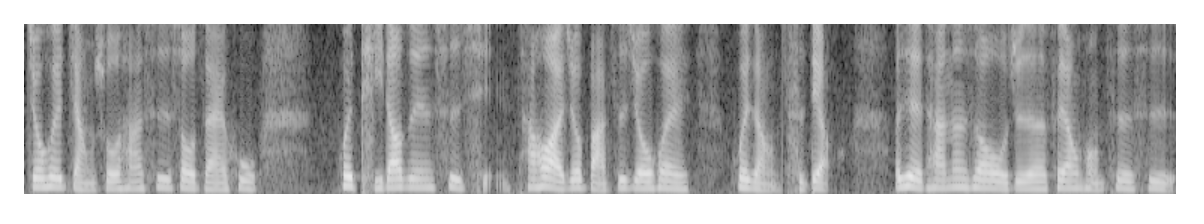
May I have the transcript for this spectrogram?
就会讲说他是受灾户，会提到这件事情。他后来就把自救会会长辞掉，而且他那时候我觉得非常讽刺的是，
